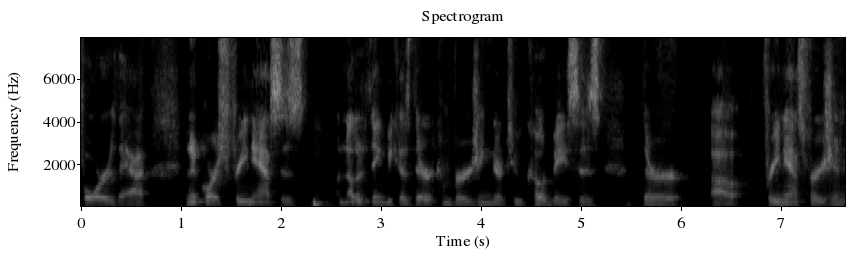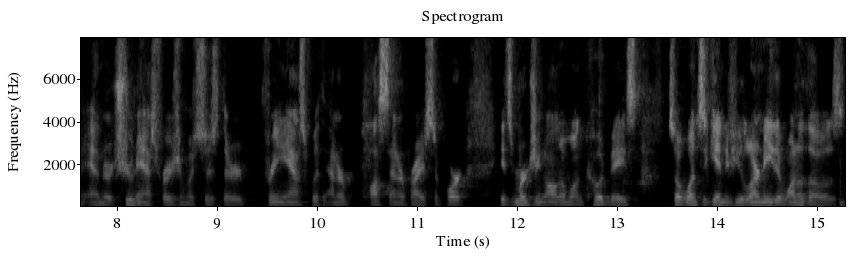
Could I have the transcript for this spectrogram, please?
for that, and of course, FreeNAS is another thing because they're converging their two code bases. Their uh, FreeNAS version and their TrueNAS version, which is their FreeNAS with enter, plus enterprise support. It's merging all in one code base. So once again, if you learn either one of those,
